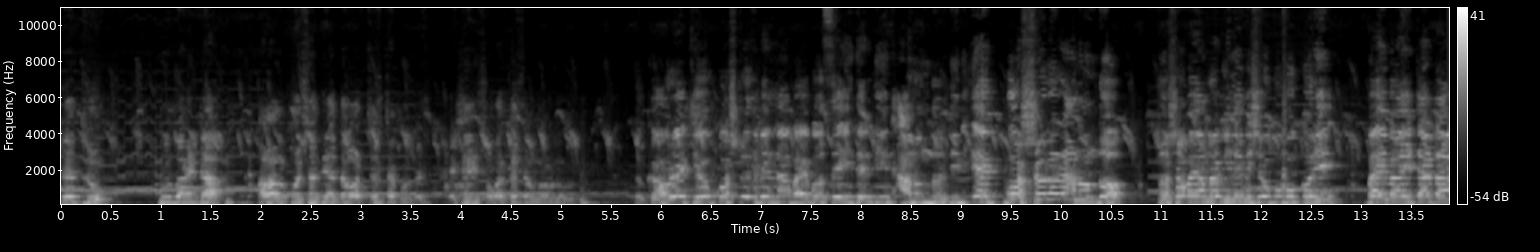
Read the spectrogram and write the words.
পেদ্রু কুরবানিটা হালাল পয়সা দিয়ে দেওয়ার চেষ্টা করবেন। এটাই সবার কাছে আমার অনুরোধ। তো কাউরে কেউ কষ্ট দিবেন না, ভাই বলছে ঈদের দিন আনন্দের দিন, এক বছরের আনন্দ। তো সবাই আমরা মিলেমিশে উপভোগ করি। Bye bye, tata.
